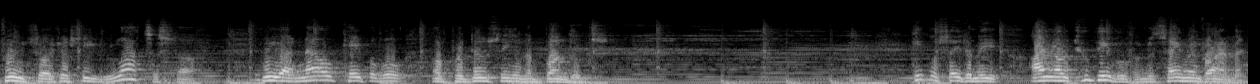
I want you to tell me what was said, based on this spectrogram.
food stores, you'll see lots of stuff. We are now capable of producing an abundance. People say to me, I know two people from the same environment.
